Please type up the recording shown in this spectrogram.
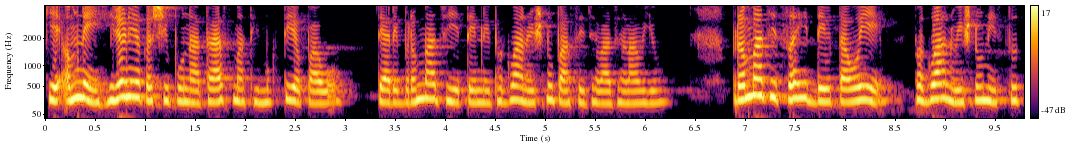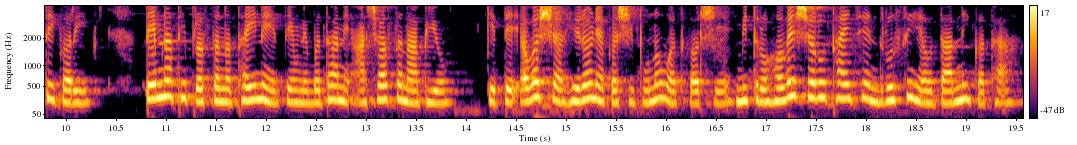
કે અમને હિરણ્યકશિપુના ત્રાસમાંથી મુક્તિ અપાવો. ત્યારે બ્રહ્માજીએ તેમને ભગવાન વિષ્ણુ પાસે જવા જણાવ્યું. બ્રહ્માજી સહિત દેવતાઓએ ભગવાન વિષ્ણુની સ્તુતિ કરી. તેમનાથી પ્રસન્ન થઈને તેમણે બધાને આશ્વાસન આપ્યું કે તે અવશ્ય હિરણ્યકશિપુનો વધ કરશે. મિત્રો, હવે શરૂ થાય છે નૃસિંહ અવતારની કથા.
